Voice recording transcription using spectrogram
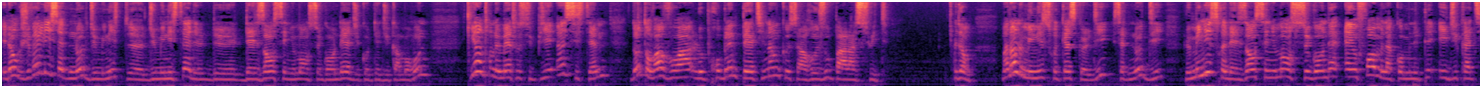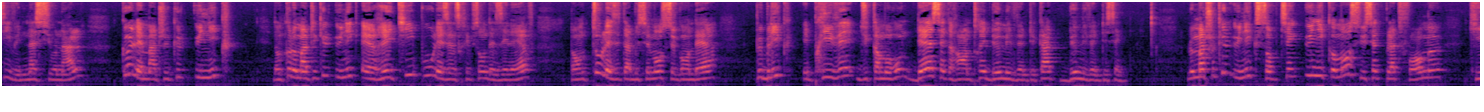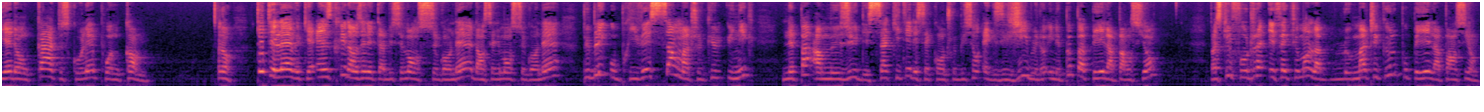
Et donc, je vais lire cette note du, ministre, du ministère des Enseignements secondaires du côté du Cameroun, qui est en train de mettre sur pied un système dont on va voir le problème pertinent que ça résout par la suite. Donc, maintenant, le ministre, qu'est-ce qu'elle dit? Cette note dit, le ministre des Enseignements secondaires informe la communauté éducative nationale que les matricules uniques donc le matricule unique est requis pour les inscriptions des élèves dans tous les établissements secondaires publics et privés du Cameroun dès cette rentrée 2024-2025. Le matricule unique s'obtient uniquement sur cette plateforme qui est donc cartescolaire.com. Alors, tout élève qui est inscrit dans un établissement secondaire, d'enseignement secondaire, public ou privé, sans matricule unique, n'est pas en mesure de s'acquitter de ses contributions exigibles, donc il ne peut pas payer la pension, parce qu'il faudrait effectivement le matricule pour payer la pension.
